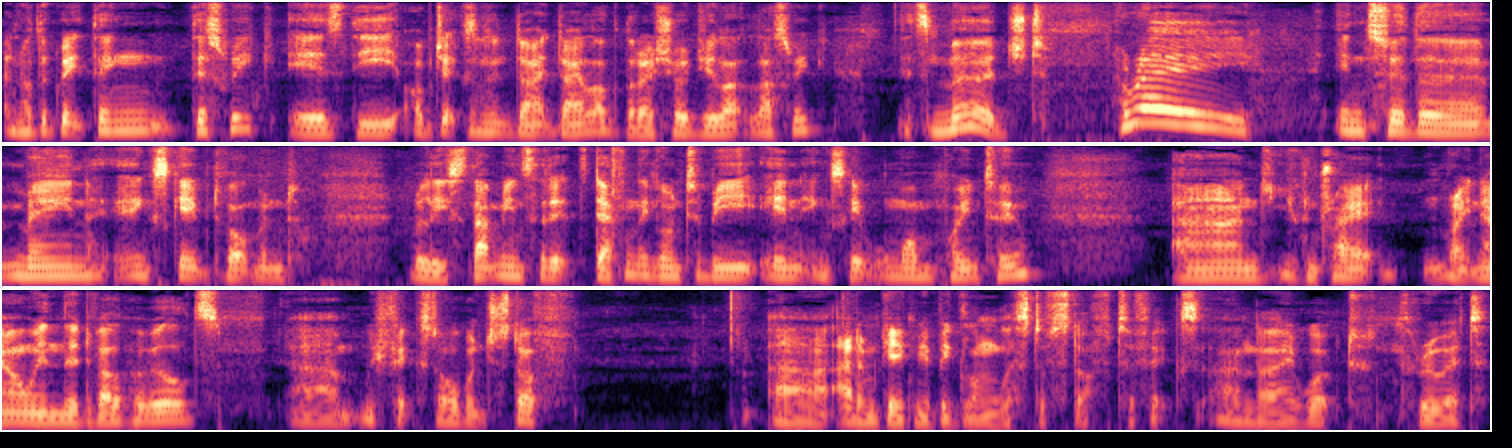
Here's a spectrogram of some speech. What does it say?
another great thing this week is the objects and di- dialog that I showed you last week. It's merged, hooray, into the main Inkscape development release. That means that it's definitely going to be in Inkscape 1.2 and you can try it right now in the developer builds. Um, we fixed a whole bunch of stuff. Uh, Adam gave me a big long list of stuff to fix and I worked through it.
